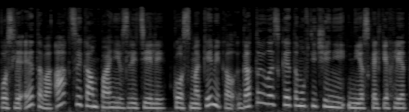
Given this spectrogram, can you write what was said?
После этого акции компании взлетели. Cosmo Chemical готовилась к этому в течение нескольких лет.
